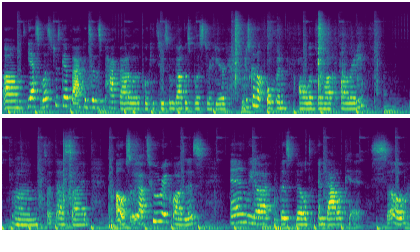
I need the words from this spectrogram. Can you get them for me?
Um, yeah, so let's just get back into this pack battle with the PokeTwo. So we got this blister here. I'm just gonna open all of them up already. Um, set that aside. Oh, so we got two Rayquazas and we got this build and battle kit. So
